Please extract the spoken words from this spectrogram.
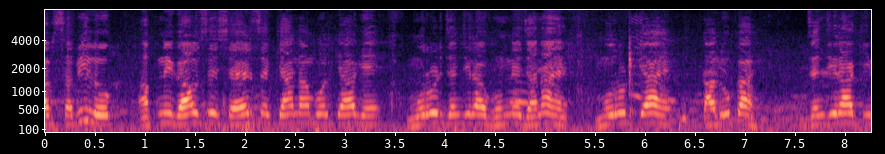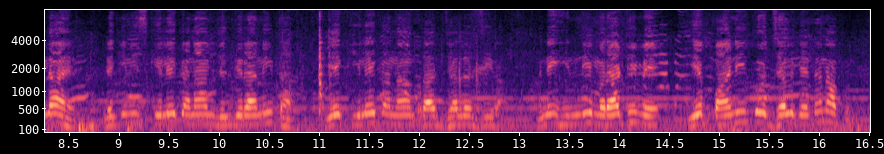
अब सभी लोग अपने गाँव से शहर से क्या नाम बोल के आगे, मुरुड जंजीरा घूमने जाना है। मुरुड क्या है? तालुका है। जंजीरा किला है। लेकिन इस किले का नाम जंजीरा नहीं था। ये किले का नाम था जल जीरा यानी हिंदी मराठी में ये पानी को जल कहते हैं ना अपन?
